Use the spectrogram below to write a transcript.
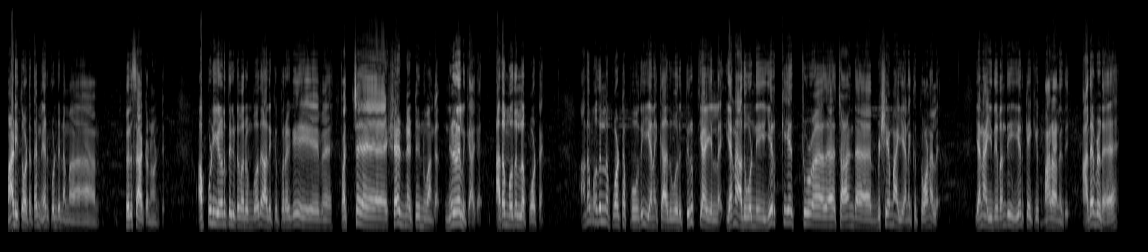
மாடி தோட்டத்தை மேற்கொண்டு நம்ம பெருசாக்கணும்ன்ட்டு. அப்படி எடுத்துக்கிட்டு வரும்போது அதுக்கு பிறகு பச்சை ஷேட் நெட்டுன்னுவாங்க நிழலுக்காக. அதை முதல்ல போட்டேன். அதை முதல்ல போட்ட போது எனக்கு அது ஒரு திருப்தியாக இல்லை. ஏன்னா அது ஒன்று இயற்கையை சூழ சார்ந்த விஷயமாக எனக்கு தோணலை. ஏன்னா இது வந்து இயற்கைக்கு மாறானது. அதை விட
